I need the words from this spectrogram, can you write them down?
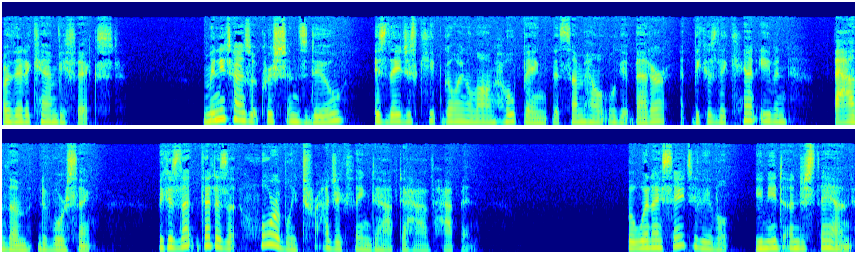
or that it can be fixed. Many times what Christians do is they just keep going along hoping that somehow it will get better because they can't even fathom divorcing. Because that, that is a horribly tragic thing to have to have happen. But when I say to people, you need to understand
